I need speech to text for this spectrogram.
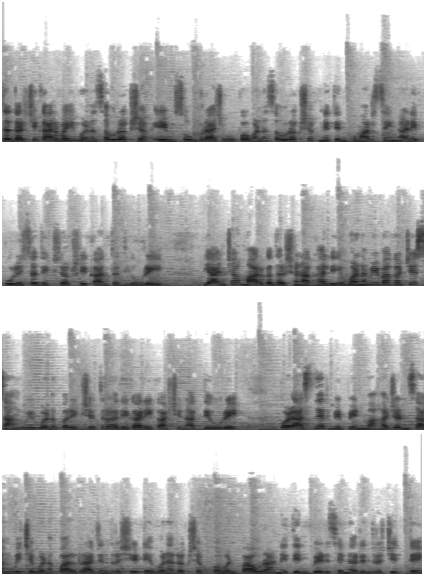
सदरची कारवाई वनसंरक्षक एम. सोमराज उपवनसंरक्षक नितीन कुमार सिंग आणि पोलीस अधीक्षक श्रीकांत धिवरे यांच्या मार्गदर्शनाखाली वन विभागाचे सांगवी वनपरिक्षेत्र अधिकारी काशीनाथ देवरे पळासनेर बिपिन महाजन सांगवीचे वनपाल राजेंद्र शेटे वनरक्षक पवन पावरा नितीन बेडसे नरेंद्र चित्ते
